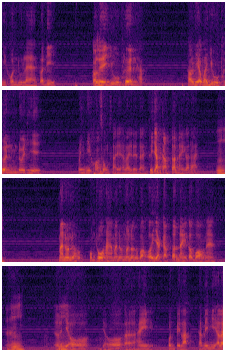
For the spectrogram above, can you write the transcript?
มีคนดูแลก็ดี ก็เลยอยู่เพลินครับเขาเรียกว่าอยู่เพลินโดยที่ไม่มีข้อสงสัยอะไรใดๆ คืออยากกลับตอนไหนก็ได้ อืมมานนท์ก็ผมโทรหามานนท์มานนท์ก็บอกเอออยากกลับตอนไหนก็บอกนะอ่าอืม เอออมเดี๋ยวเดี๋ยวเอ่อให้คนไปรับ ถ้าไม่มีอะไร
